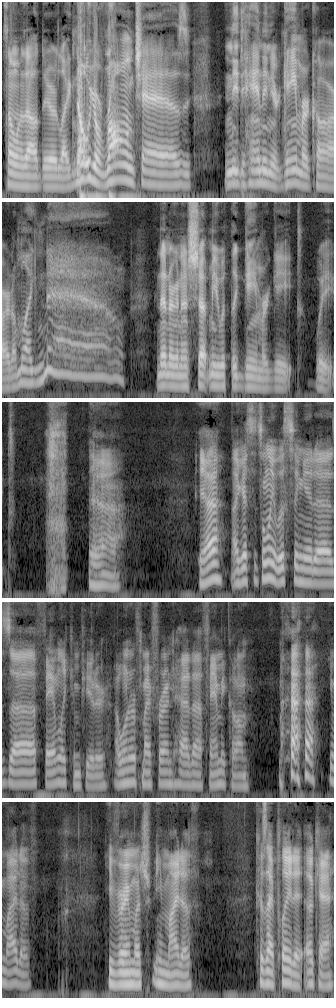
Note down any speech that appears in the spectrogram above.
Someone's out there like, "No, you're wrong, Chaz. You need to hand in your gamer card." I'm like, "No," and then they're gonna shut me with the gamer gate. Wait, yeah, yeah. I guess it's only listing it as a family computer. I wonder if my friend had a Famicom. he might have. He very much. He might have. Because I played it. Okay.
